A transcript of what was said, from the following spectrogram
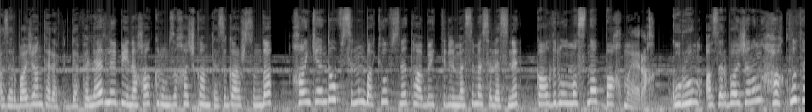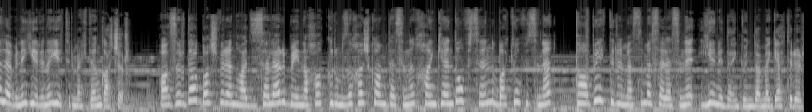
Azərbaycan tərəfi dəfələrlə Beynəlxalq Qırmızı Xaç Komitəsi qarşısında Xankəndi ofisinin Bakı ofisinə tabe etdirilməsi məsələsini qaldırılmasına baxmayaraq, qurum Azərbaycanın haqlı tələbini yerinə yetirməkdən qaçır. Hazırda baş verən hadisələr Beynəlxalq Qırmızı Xaç Komitəsinin Xankəndi ofisinin Bakı ofisinə tabe etdirilməsi məsələsini yenidən gündəmə gətirir.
